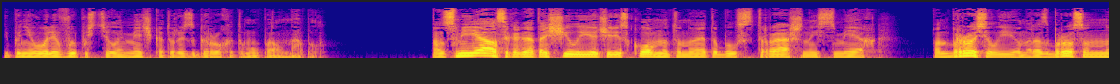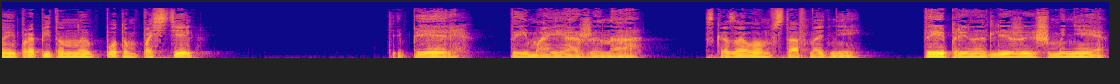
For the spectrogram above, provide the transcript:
и поневоле выпустила меч, который с грохотом упал на пол. Он смеялся, когда тащил ее через комнату, но это был страшный смех. Он бросил ее на разбросанную и пропитанную потом постель. «Теперь ты моя жена», — сказал он, встав над ней. «Ты принадлежишь мне»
